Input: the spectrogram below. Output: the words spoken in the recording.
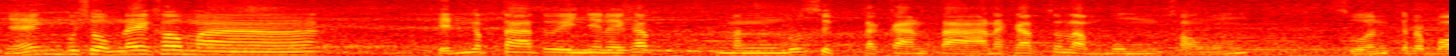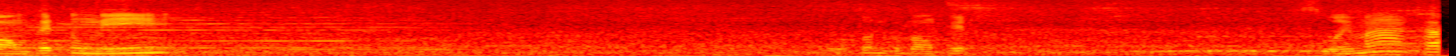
อยากให้คุณผู้ชมได้เข้ามาเห็นกับตาตัวเองยังเลยครับ มันรู้สึกตะการตานะครับสำหรับมุมของสวนกระบองเพชรตรงนี้โอ้ต้นกระบองเพชรสวยมากครับ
